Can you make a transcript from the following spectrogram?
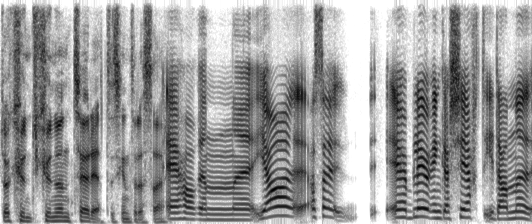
Du har kun, kun en teoretisk interesse her. jeg har en eh, Ja, altså Jeg ble jo engasjert i denne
